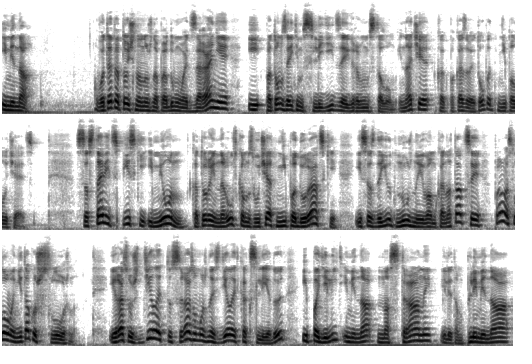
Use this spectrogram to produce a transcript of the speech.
имена. Вот это точно нужно продумывать заранее и потом за этим следить за игровым столом. Иначе, как показывает опыт, не получается. Составить списки имен, которые на русском звучат не по-дурацки и создают нужные вам коннотации, право слова не так уж сложно. И раз уж делать, то сразу можно сделать как следует и поделить имена на страны или там племена,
